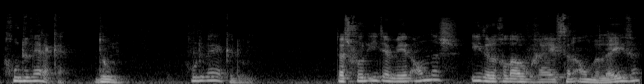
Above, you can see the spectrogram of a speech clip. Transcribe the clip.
Goede werken doen. Goede werken doen. Dat is voor ieder weer anders. Iedere gelovige heeft een ander leven.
